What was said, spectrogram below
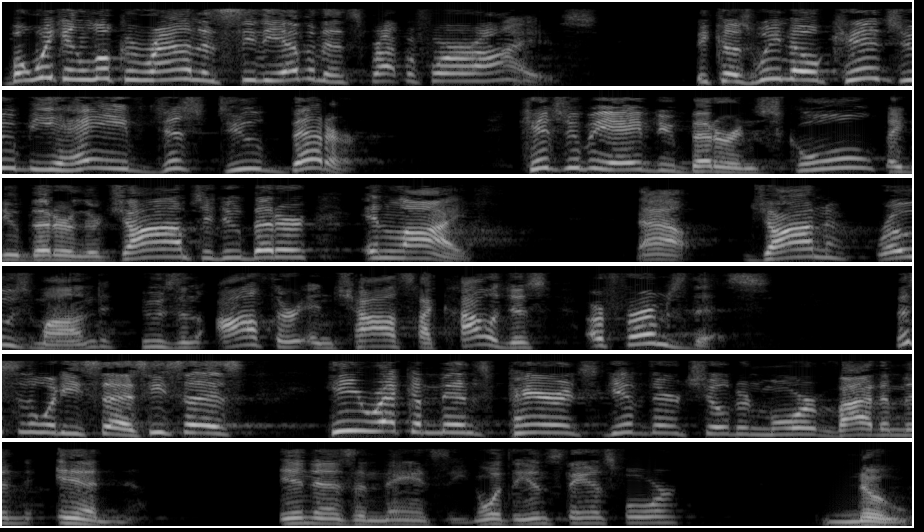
but we can look around and see the evidence right before our eyes. Because we know kids who behave just do better. Kids who behave do better in school, they do better in their jobs, they do better in life. Now, John Rosemond, who's an author and child psychologist, affirms this. This is what he says. He says, he recommends parents give their children more vitamin N. N as in Nancy. You know what the N stands for? No.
